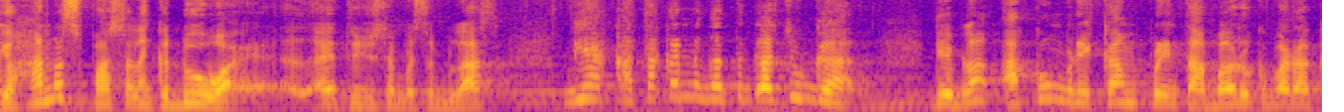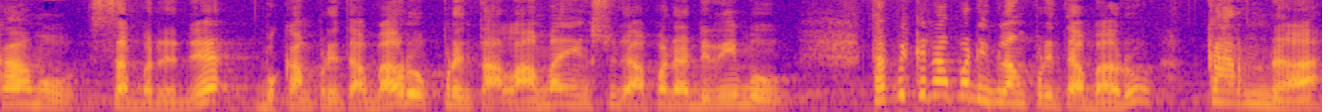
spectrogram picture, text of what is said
Yohanes pasal yang kedua ayat 7 sampai 11 dia katakan dengan tegas juga. Dia bilang, aku memberikan perintah baru kepada kamu. Sebenarnya bukan perintah baru, perintah lama yang sudah pada dirimu. Tapi kenapa dibilang perintah baru? Karena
